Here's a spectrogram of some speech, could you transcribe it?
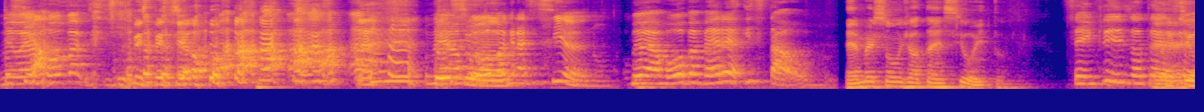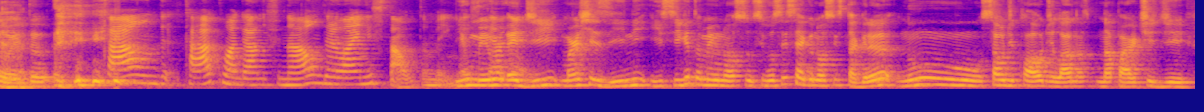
Meu é arroba, Super especial. o meu é Pessoal. arroba Graciciano. O meu é arroba Vera Stal. Emerson JS8. Sempre. É. S8. K, K com H no final, underline style também. E o STH. meu é de Marchesini. E siga também o nosso. Se você segue o nosso Instagram, no SoundCloud, lá na, na parte de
